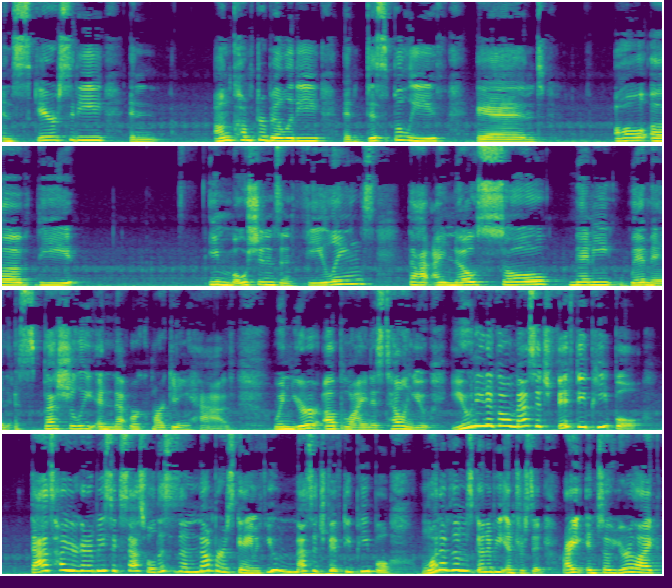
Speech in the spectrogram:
and scarcity and uncomfortability and disbelief and all of the emotions and feelings that I know so many women, especially in network marketing, have. When your upline is telling you, you need to go message 50 people. That's how you're going to be successful. This is a numbers game. If you message 50 people, one of them is going to be interested, right? And so you're like,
